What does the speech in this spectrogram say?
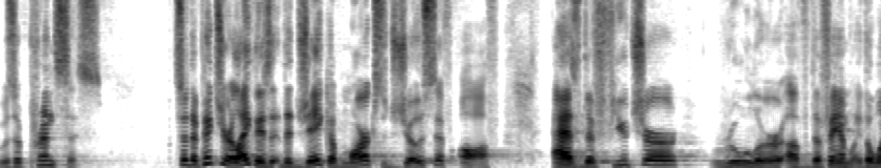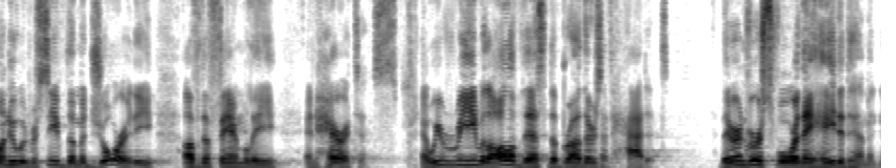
who was a princess. So the picture like this is that Jacob marks Joseph off as the future ruler of the family, the one who would receive the majority of the family inheritance. And we read with all of this, the brothers have had it. There in verse 4, they hated him and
